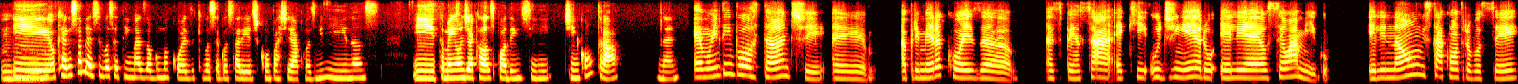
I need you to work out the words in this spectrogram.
Uhum. E eu quero saber se você tem mais alguma coisa que você gostaria de compartilhar com as meninas e também onde é que elas podem se, te encontrar, né? É muito importante. É, a primeira coisa a se pensar é que o dinheiro ele é o seu amigo. Ele não está contra você.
